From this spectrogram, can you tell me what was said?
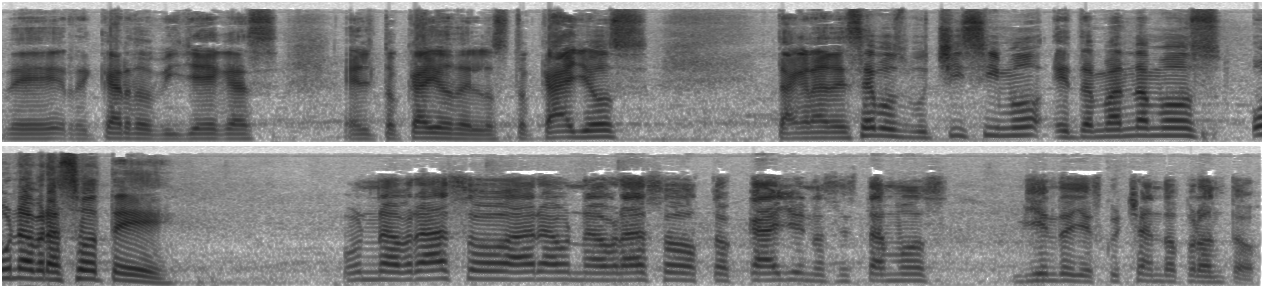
de Ricardo Villegas, el tocayo de los tocayos. Te agradecemos muchísimo y te mandamos un abrazote. Un abrazo, Ara, un abrazo, Tocayo, y nos estamos viendo y escuchando pronto.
